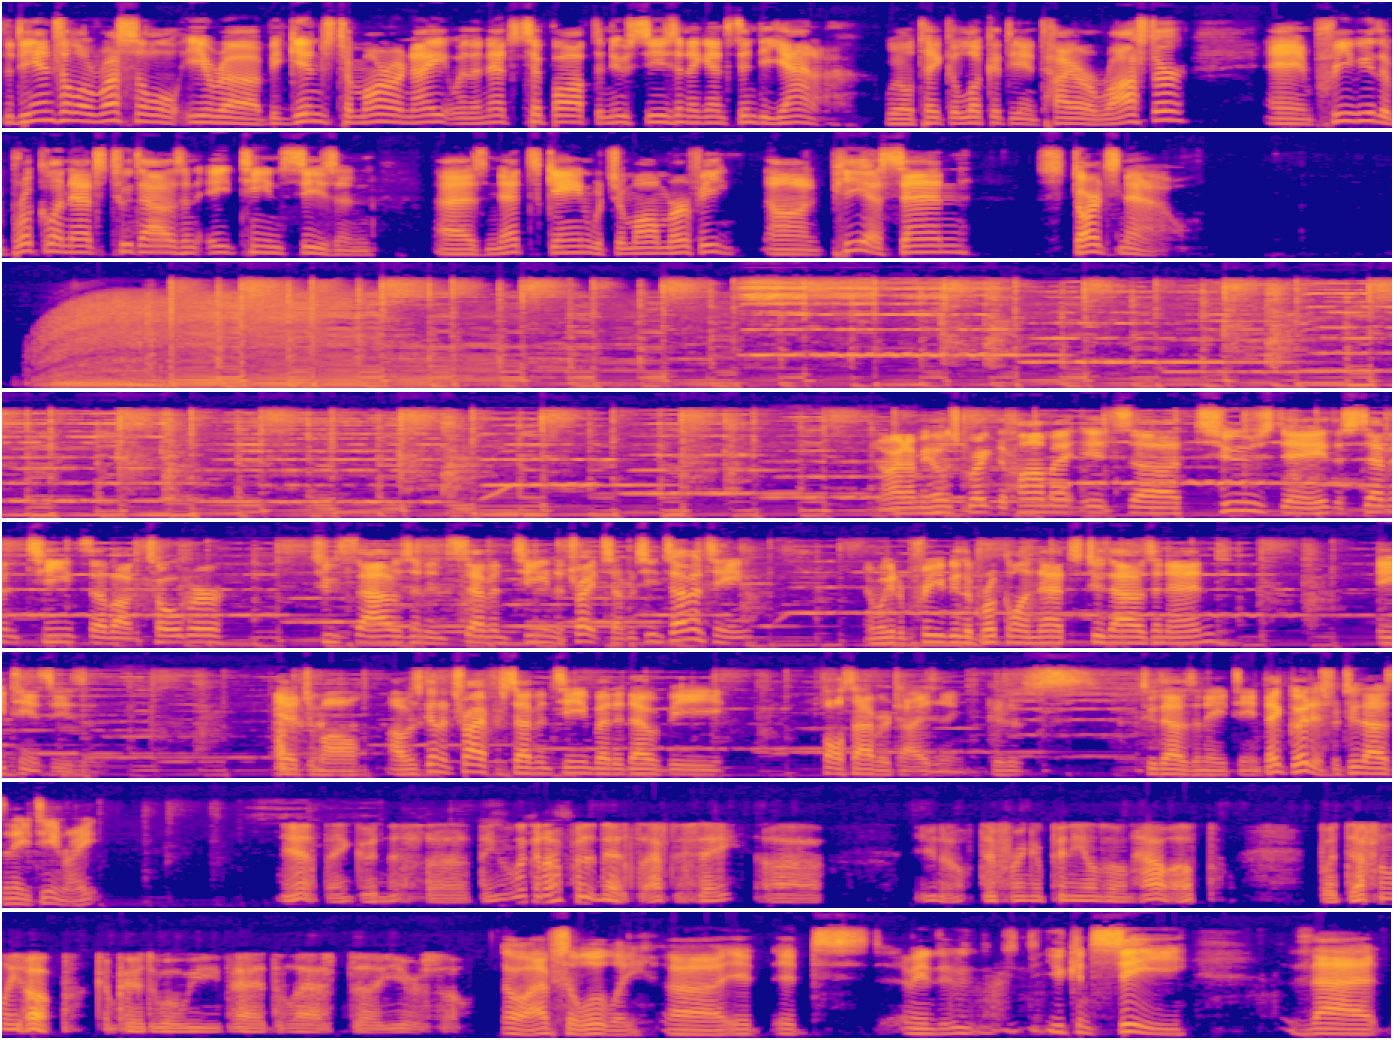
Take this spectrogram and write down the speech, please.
The D'Angelo Russell era begins tomorrow night when the Nets tip off the new season against Indiana. We'll take a look at the entire roster and preview the Brooklyn Nets 2018 season as Nets Gain with Jamal Murphy on PSN starts now. Right, I'm your host, Greg DePalma. It's uh, Tuesday, the 17th of October, 2017. That's right, 1717. And we're going to preview the Brooklyn Nets 2018 season. Yeah, Jamal. I was going to try for 17, but it, that would be false advertising because it's 2018. Thank goodness for 2018, right? Yeah, thank goodness. Uh, things looking up for the Nets, I have to say. Uh, you know, differing opinions on how up, but definitely up compared to what we've had the last uh, year or so. Oh, absolutely. Uh, it it's. I mean, you can see that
